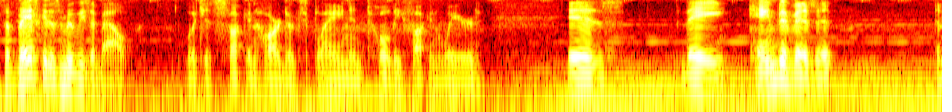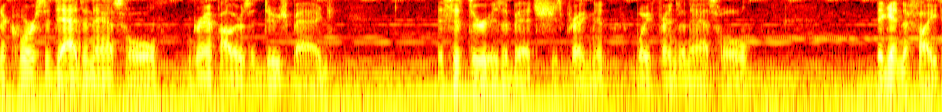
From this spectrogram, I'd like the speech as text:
So basically, this movie's about, which is fucking hard to explain and totally fucking weird, is they came to visit And of course, the dad's an asshole. Grandfather's a douchebag. His sister is a bitch. She's pregnant. Boyfriend's an asshole. They get in a fight,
